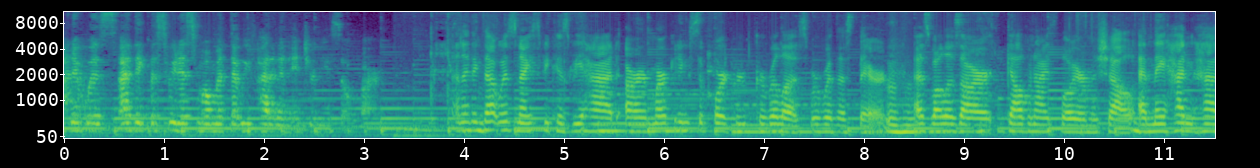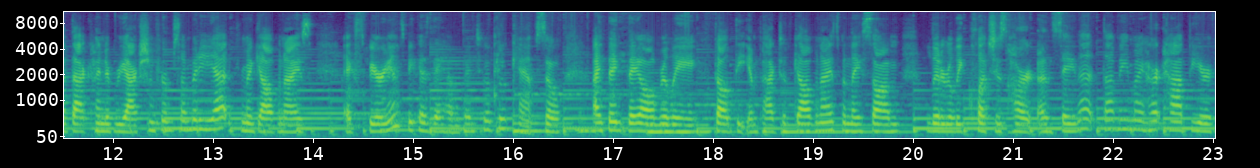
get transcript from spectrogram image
And it was, I think, the sweetest moment that we've had in an interview so far. And I think that was nice because we had our marketing support group, Gorillas, were with us there, Mhm. as well as our galvanized lawyer, Michelle. And they hadn't had that kind of reaction from somebody yet, from a galvanized experience, because they haven't been to a boot camp. So I think they all really felt the impact of galvanized when they saw him literally clutch his heart and say, that, that made my heart happier,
